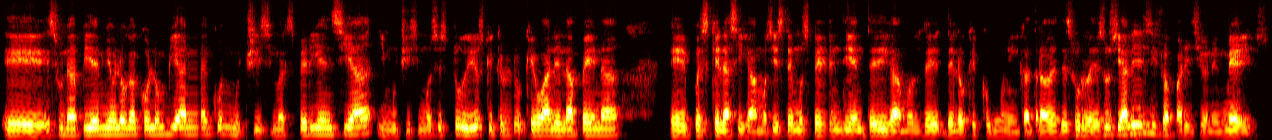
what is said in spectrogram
eh, es una epidemióloga colombiana con muchísima experiencia y muchísimos estudios que creo que vale la pena eh, pues que la sigamos y estemos pendientes, digamos, de, lo que comunica a través de sus redes sociales y su aparición en medios.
